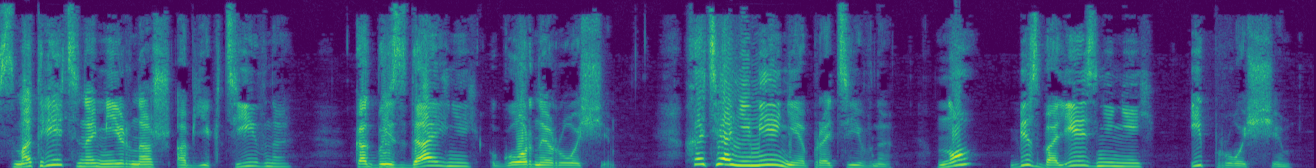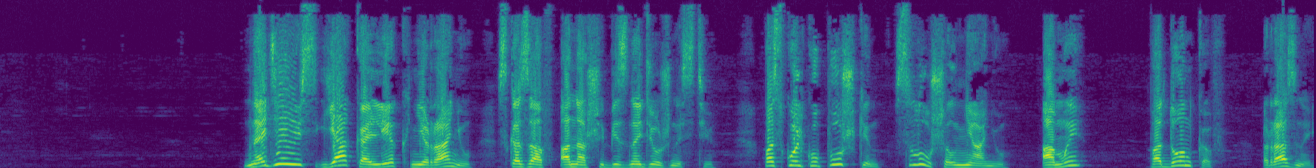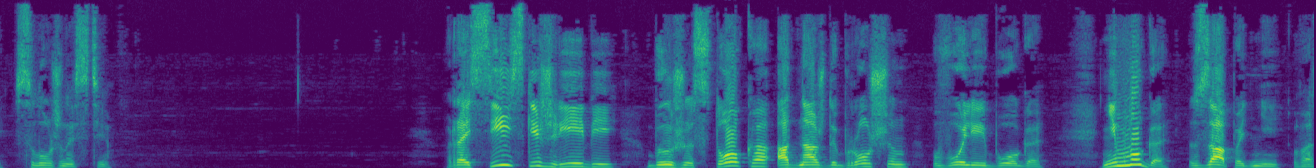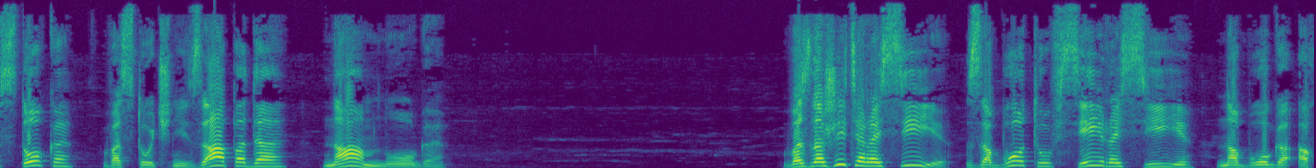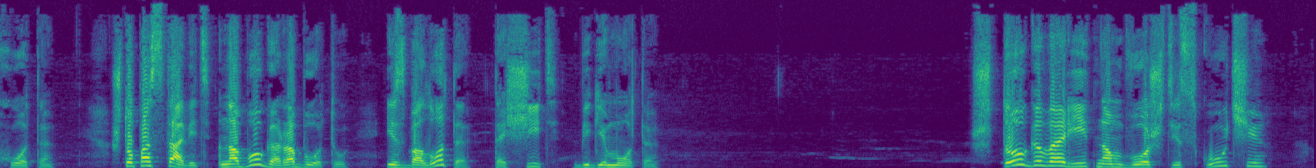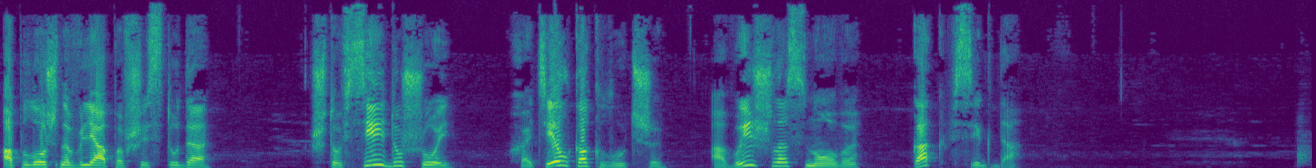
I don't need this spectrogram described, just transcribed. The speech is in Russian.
Смотреть на мир наш объективно, Как бы из дальней горной рощи, Хотя не менее противно, Но безболезненней и проще. Надеюсь, я коллег не раню, Сказав о нашей безнадежности, Поскольку Пушкин слушал няню, А мы, подонков, разной сложности. Российский жребий был жестоко однажды брошен волей Бога. Немного западней Востока, восточней Запада намного. Возложить о России заботу всей России на Бога охота, что поставить на Бога работу, из болота тащить бегемота. Что говорит нам вождь из кучи, оплошно вляпавшись туда? Что всей душой хотел как лучше, а вышло снова, как всегда.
